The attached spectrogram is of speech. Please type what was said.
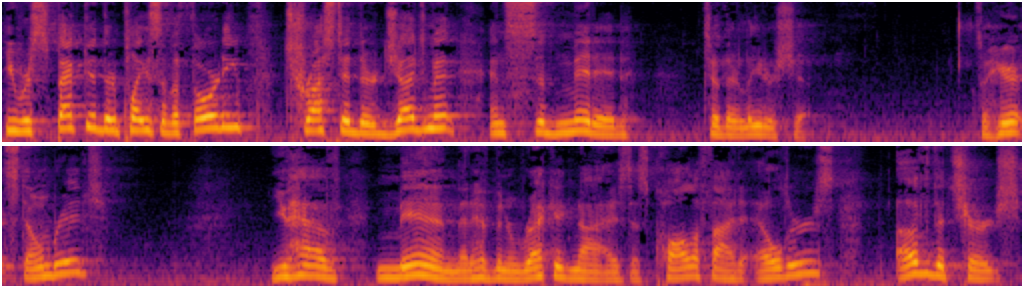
He respected their place of authority, trusted their judgment, and submitted to their leadership. So here at Stonebridge, you have men that have been recognized as qualified elders of the church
